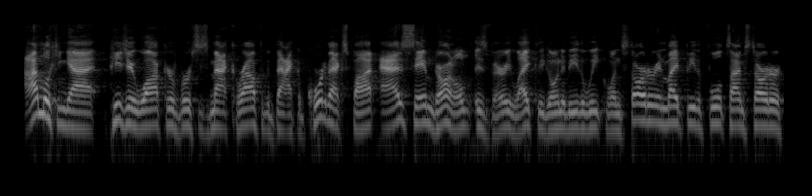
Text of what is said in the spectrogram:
I'm looking at PJ Walker versus Matt Corral for the backup quarterback spot, as Sam Darnold is very likely going to be the week one starter and might be the full time starter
